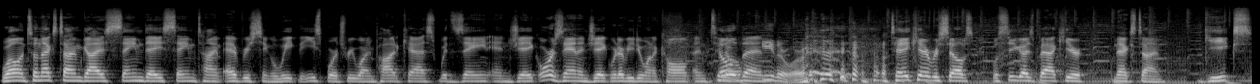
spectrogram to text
Well, until next time, guys. Same day, same time, every single week. The Esports Rewind podcast with Zane and Jake, or Zan and Jake, whatever you do want to call them. Until You know, then, either or. take care of yourselves. We'll see you guys back here next time. Geeks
